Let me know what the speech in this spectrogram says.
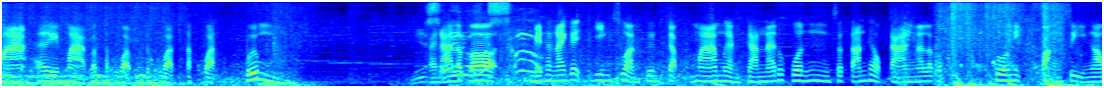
มาเอ้ยหมาก็ตะกวัดตะกวัดตะกวัดปึ้มไปนะแล้วก็เมทานายก็ยิงส่วนคืนกลับมาเหมือนกันนะทุกคนอืมสตันแถวกลางนะแล้วก็โซนิกฝั่งสี่เงา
